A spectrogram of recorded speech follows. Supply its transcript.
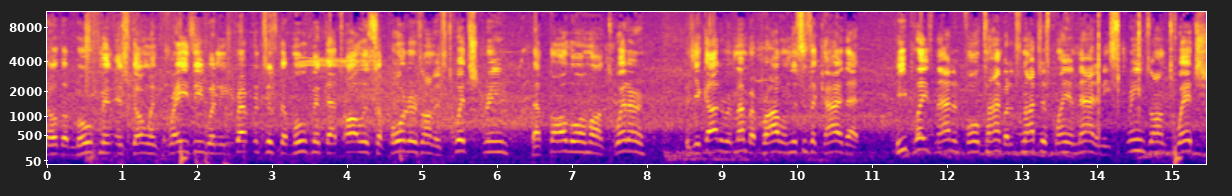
know, the movement is going crazy. When he references the movement, that's all his supporters on his Twitch stream that follow him on Twitter. Because you got to remember, problem, this is a guy that he plays Madden full time, but it's not just playing Madden. He streams on Twitch,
